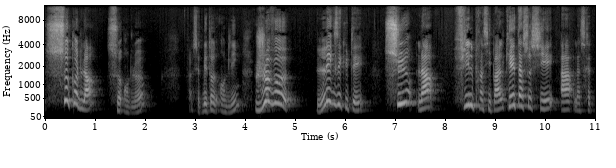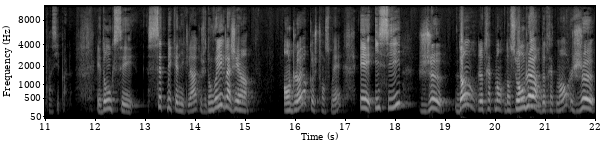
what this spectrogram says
ce code là, ce handler, cette méthode handling, je veux l'exécuter sur la file principale qui est associée à la thread principale. Et donc c'est cette mécanique là que je fais. Donc vous voyez que là j'ai un handler que je transmets et ici dans le traitement dans ce handler de traitement je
